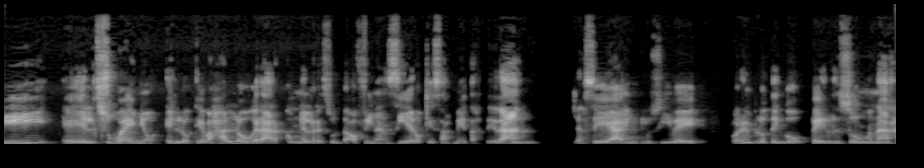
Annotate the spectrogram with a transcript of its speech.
Y el sueño es lo que vas a lograr con el resultado financiero que esas metas te dan. Ya sea inclusive, por ejemplo, tengo personas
